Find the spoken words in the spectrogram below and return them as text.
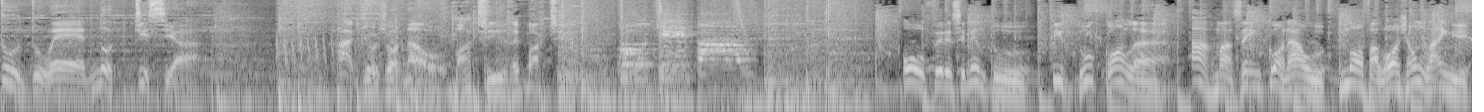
Tudo é notícia. Rádio Jornal. Bate e rebate. Futebol. Oferecimento Pitu Cola. Armazém Coral. Nova loja online.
